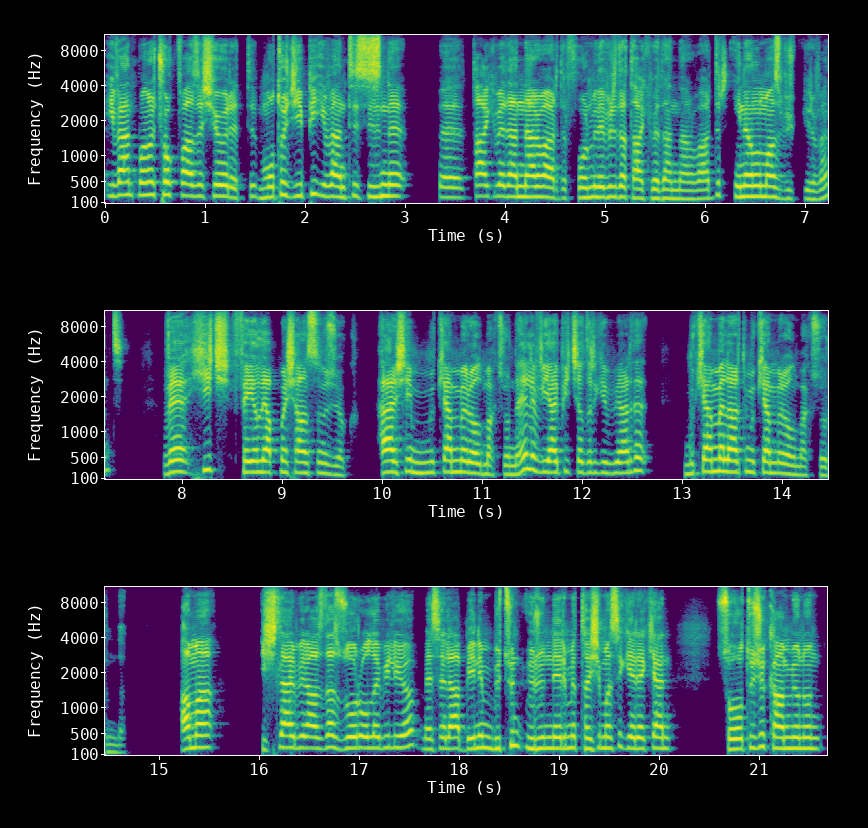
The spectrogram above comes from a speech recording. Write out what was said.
event bana çok fazla şey öğretti. MotoGP eventi sizin de e, takip edenler vardır. Formula 1'de takip edenler vardır. İnanılmaz büyük bir event. Ve hiç fail yapma şansınız yok. Her şey mükemmel olmak zorunda. Hele VIP çadır gibi bir yerde mükemmel artı mükemmel olmak zorunda. Ama işler biraz da zor olabiliyor. Mesela benim bütün ürünlerimi taşıması gereken soğutucu kamyonun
